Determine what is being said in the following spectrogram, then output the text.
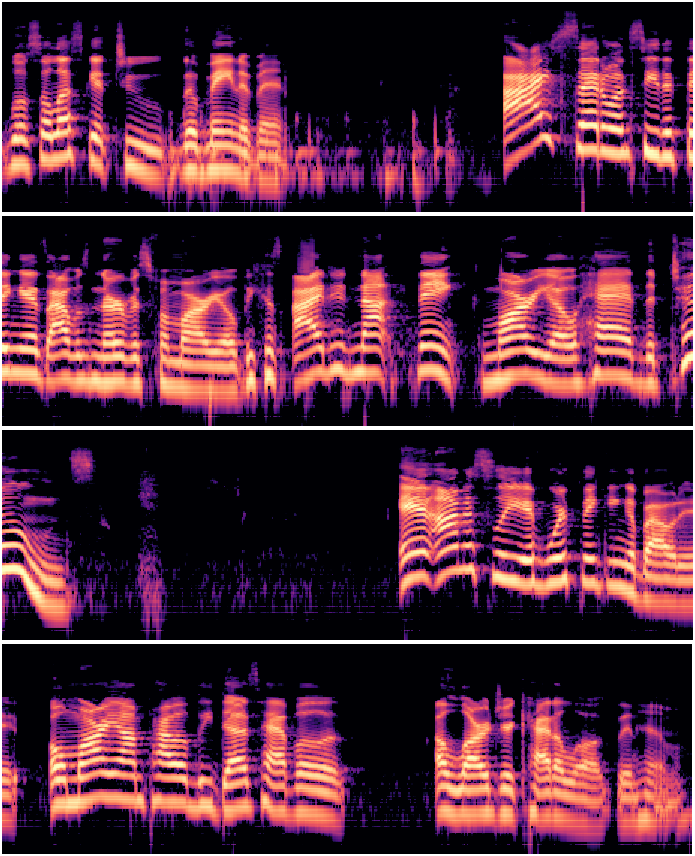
Well, so let's get to the main event. I said on See the thing is I was nervous for Mario because I did not think Mario had the tunes. And honestly, if we're thinking about it, Omarion probably does have a a larger catalog than him.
